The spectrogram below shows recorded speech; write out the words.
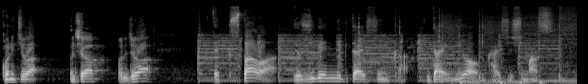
こんにちは。こんにちは。こんにちは。X パワー4次元肉体進化第2話を開始します。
